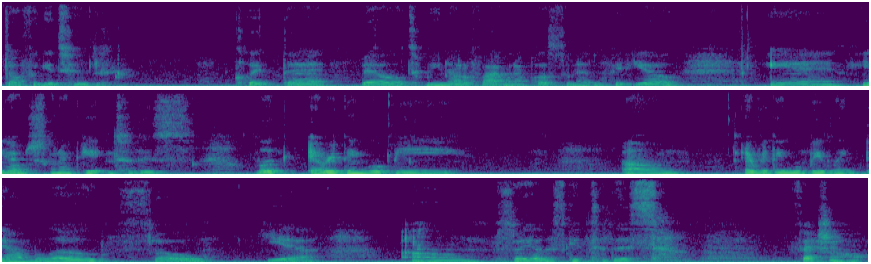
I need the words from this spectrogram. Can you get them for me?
Don't forget to click that bell to be notified when i post another video. And yeah i'm just gonna get into this look. Everything will be um everything will be linked down below so yeah. Um so yeah let's get to this fashion haul.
